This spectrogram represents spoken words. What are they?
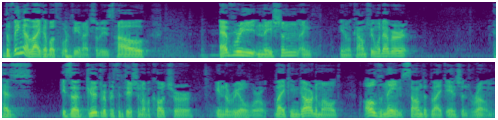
The thing I like about 14 actually is how every nation and, you know, country, whatever, has, is a good representation of a culture in the real world. Like in Garlemald, all the names sounded like ancient Rome.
